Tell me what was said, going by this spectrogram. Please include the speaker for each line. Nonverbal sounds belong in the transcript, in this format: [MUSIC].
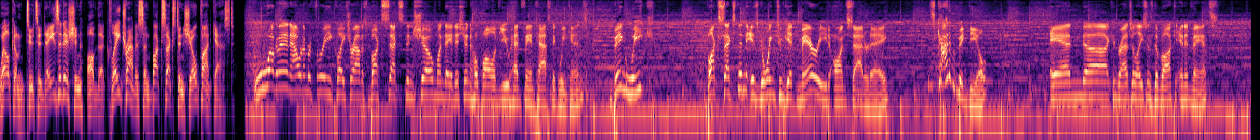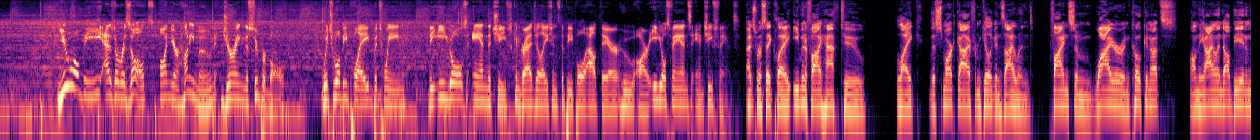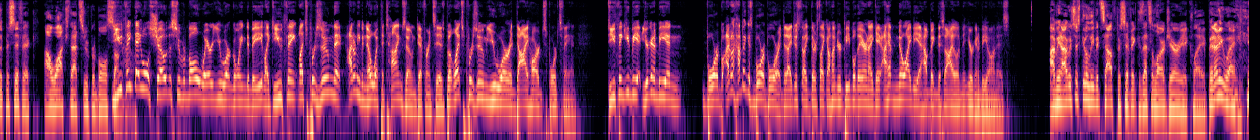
Speaker 1: Welcome to today's edition of the Clay Travis and Buck Sexton Show podcast.
Speaker 2: Welcome in, hour number three, Clay Travis, Buck Sexton Show, Monday edition. Hope all of you had fantastic weekends. Big week. Buck Sexton is going to get married on Saturday. It's kind of a big deal. And uh, congratulations to Buck in advance. You will be, as a result, on your honeymoon during the Super Bowl, which will be played between the Eagles and the Chiefs. Congratulations to people out there who are Eagles fans and Chiefs fans.
Speaker 3: I just want to say, Clay, even if I have to, like the smart guy from Gilligan's Island, find some wire and coconuts on the island I'll be in in the Pacific, I'll watch that Super Bowl. Somehow.
Speaker 2: Do you think they will show the Super Bowl where you are going to be? Like, do you think? Let's presume that I don't even know what the time zone difference is, but let's presume you were a diehard sports fan. Do you think you'd be? You're going to be in Bora. I don't. How big is Bora Bora? Did I just like? There's like hundred people there, and I gave. I have no idea how big this island that you're going to be on is.
Speaker 3: I mean, I was just going to leave it South Pacific because that's a large area, Clay. But anyway, [LAUGHS]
